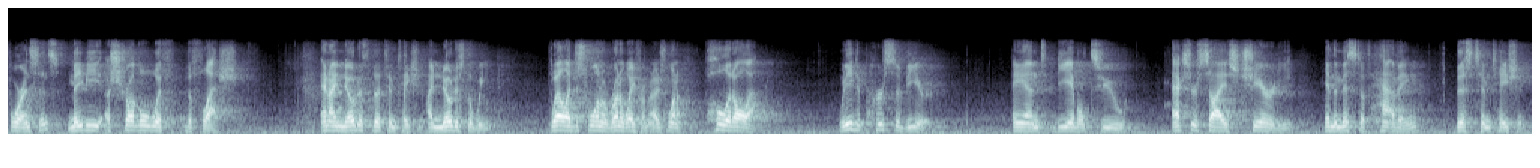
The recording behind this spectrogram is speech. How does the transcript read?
for instance, maybe a struggle with the flesh, and I notice the temptation, I notice the wheat. Well, I just want to run away from it, I just want to pull it all out. We need to persevere and be able to exercise charity in the midst of having this temptation.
